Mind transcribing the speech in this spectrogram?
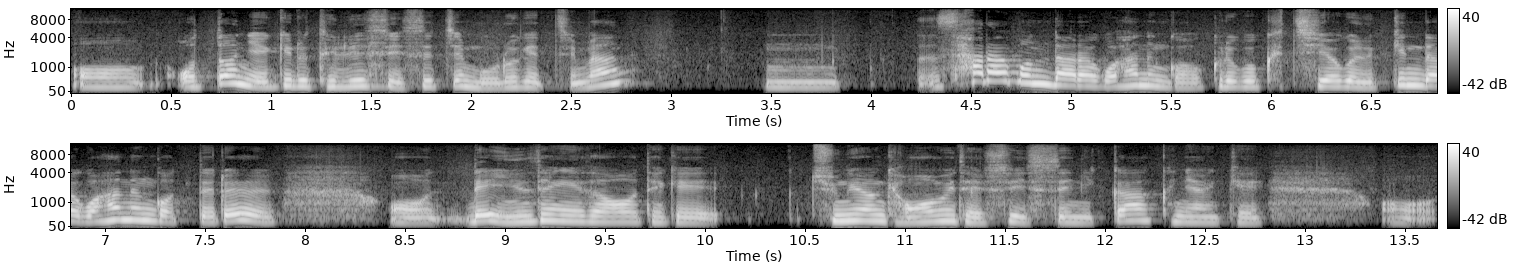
어, 어떤 얘기로 들릴 수 있을지 모르겠지만 음, 살아본다라고 하는 거 그리고 그 지역을 느낀다고 하는 것들을 어, 내 인생에서 되게 중요한 경험이 될 수 있으니까 그냥 이렇게 어,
